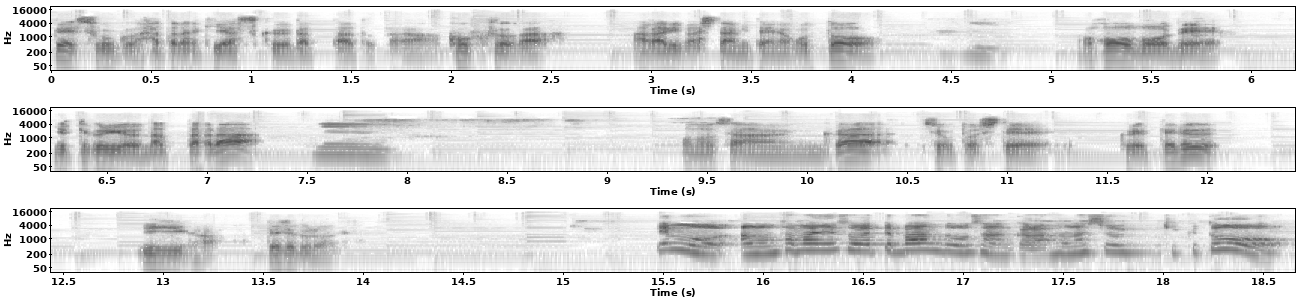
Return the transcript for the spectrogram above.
で、すごく働きやすくなったとか、幸福度が上がりましたみたいなことを、方々で言ってくるようになったら、うん、小野さんが仕事してくれてる意義が出てくるわけでもあのたまにそうやって坂東さんから話を聞くと、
